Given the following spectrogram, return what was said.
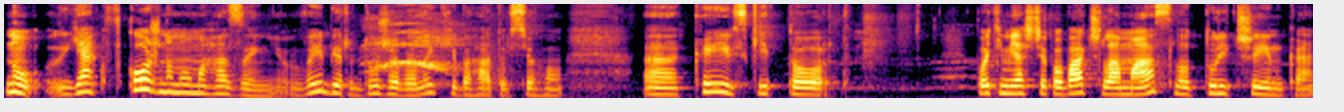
Ну, як в кожному магазині. Вибір дуже великий, багато всього. Е, Київський торт. Потім я ще побачила масло тульчинка,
